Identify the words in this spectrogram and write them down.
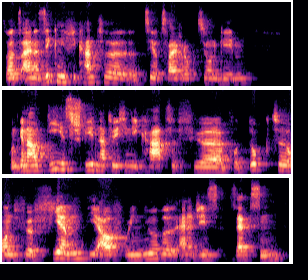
soll es eine signifikante CO2-Reduktion geben. Und genau dies spielt natürlich in die Karte für Produkte und für Firmen, die auf Renewable Energies setzen.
